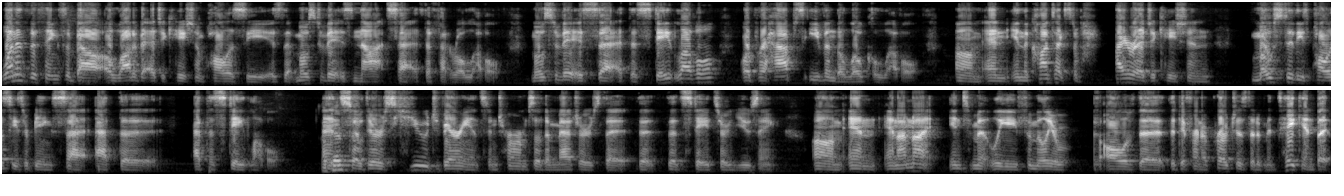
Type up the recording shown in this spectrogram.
one of the things about a lot of education policy is that most of it is not set at the federal level. Most of it is set at the state level or perhaps even the local level. Um, and in the context of higher education, most of these policies are being set at the at the state level. Okay. And so there's huge variance in terms of the measures that, that, that states are using. Um, and, and I'm not intimately familiar with all of the, the different approaches that have been taken, but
